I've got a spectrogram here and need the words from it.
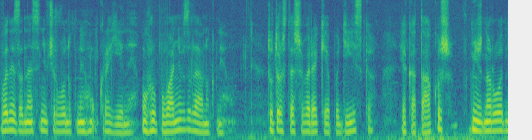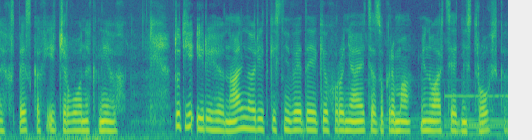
вони занесені в Червону книгу України, угрупування в зелену книгу. Тут росте шеверекія Подільська, яка також в міжнародних списках і червоних книгах. Тут є і регіонально рідкісні види, які охороняються, зокрема мінуарція Дністровська.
